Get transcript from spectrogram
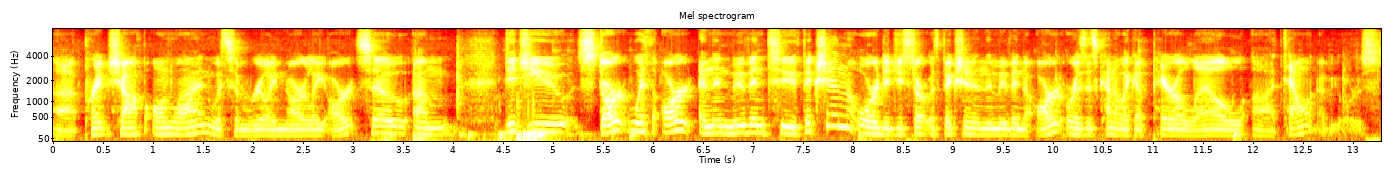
uh, print shop online with some really gnarly art. So, um, did you start with art and then move into fiction, or did you start with fiction and then move into art, or is this kind of like a parallel uh, talent of yours?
